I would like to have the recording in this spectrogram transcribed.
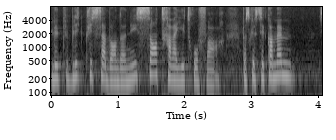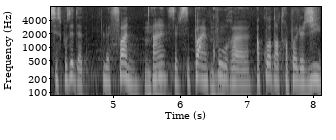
le public puisse s'abandonner sans travailler trop fort. Parce que c'est quand même, c'est supposé d'être le fun. Mm -hmm. C'est pas un cours, euh, un cours d'anthropologie.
